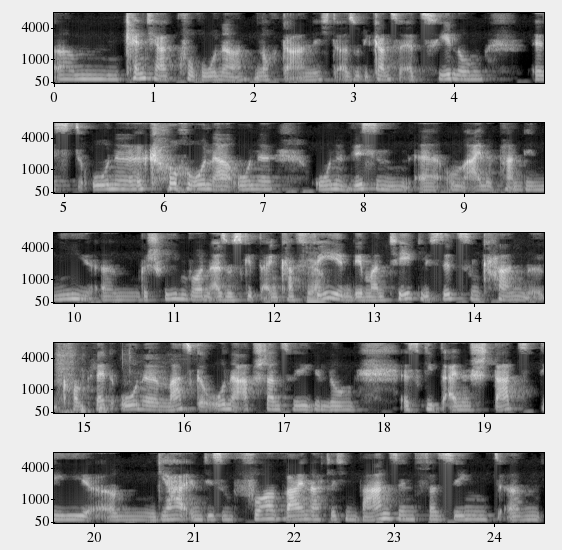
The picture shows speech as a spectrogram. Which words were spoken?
ähm, kennt ja Corona noch gar nicht. Also die ganze Erzählung ist ohne Corona, ohne, ohne Wissen äh, um eine Pandemie ähm, geschrieben worden. Also es gibt ein Café, ja. in dem man täglich sitzen kann, äh, komplett ohne Maske, ohne Abstandsregelung. Es gibt eine Stadt, die ähm, ja in diesem vorweihnachtlichen Wahnsinn versinkt. Ähm,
